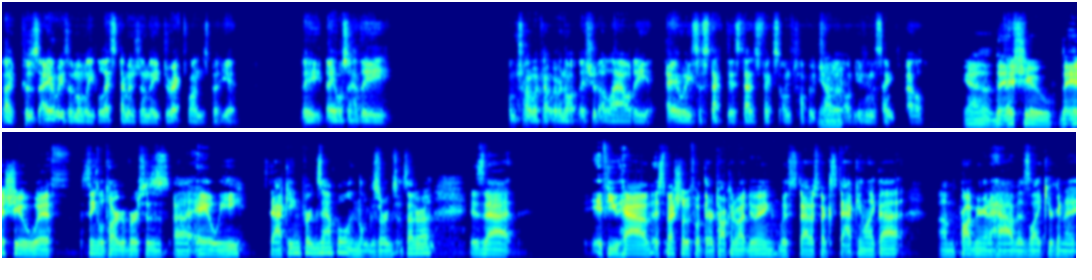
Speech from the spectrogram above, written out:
like, because AOE's are normally less damage than the direct ones, but yet they they also have the. I'm trying to work out whether or not they should allow the AOEs to stack their status effects on top of each other Yeah. on using the same spell. Yeah, the That's- issue the issue with single target versus uh, AOE stacking, for example, and like Zergs, etc., is that if you have, especially with what they're talking about doing with status effect stacking like that, um, the problem you're gonna have is like you're gonna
